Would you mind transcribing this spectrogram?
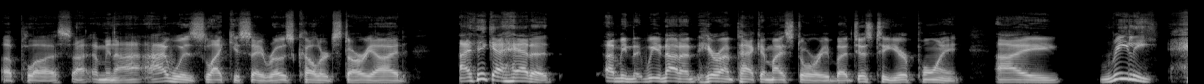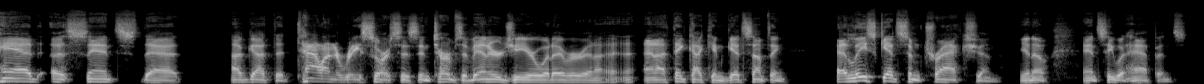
a plus. I, I mean, I, I was like you say, rose colored, starry eyed. I think I had a. I mean, we're not here unpacking my story, but just to your point, I really had a sense that I've got the talent and resources in terms of energy or whatever, and I and I think I can get something, at least get some traction, you know, and see what happens.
